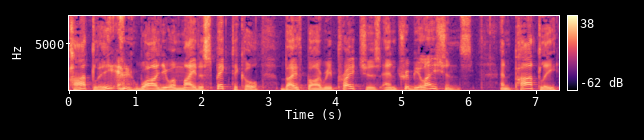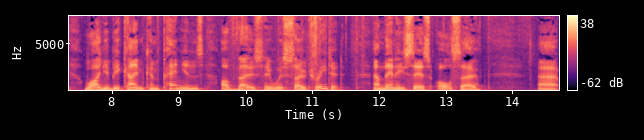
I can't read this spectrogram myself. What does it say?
partly while you were made a spectacle both by reproaches and tribulations and partly while you became companions of those who were so treated. And then he says also, uh,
